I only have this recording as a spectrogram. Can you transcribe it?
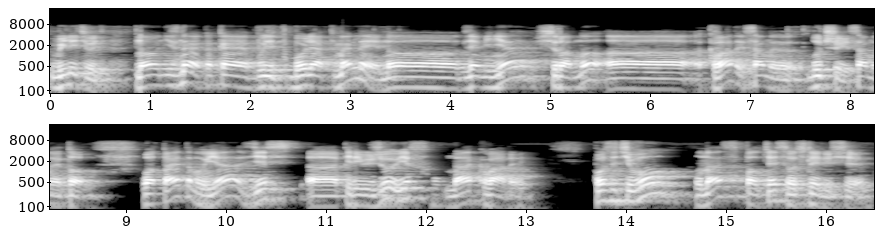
увеличивать. Но не знаю, какая будет более оптимальная, но для меня все равно э, квады самые лучшие, самые то. Вот поэтому я здесь э, перевяжу их на квады. После чего у нас получается вот следующее.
